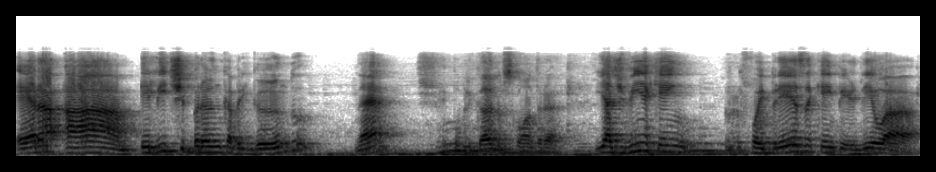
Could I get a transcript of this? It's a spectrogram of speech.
Era a elite branca brigando, né? Republicanos contra. E adivinha quem foi presa, quem perdeu a,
